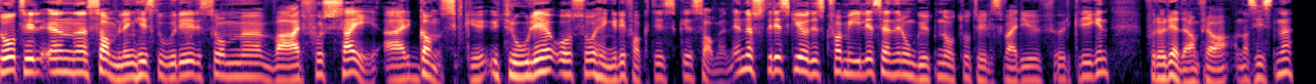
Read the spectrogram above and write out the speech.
Så til en samling historier som eh, hver for seg er ganske utrolige, og så henger de faktisk sammen. En østerriksk-jødisk familie sender unggutten Otto til Sverige før krigen for å redde ham fra nazistene.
